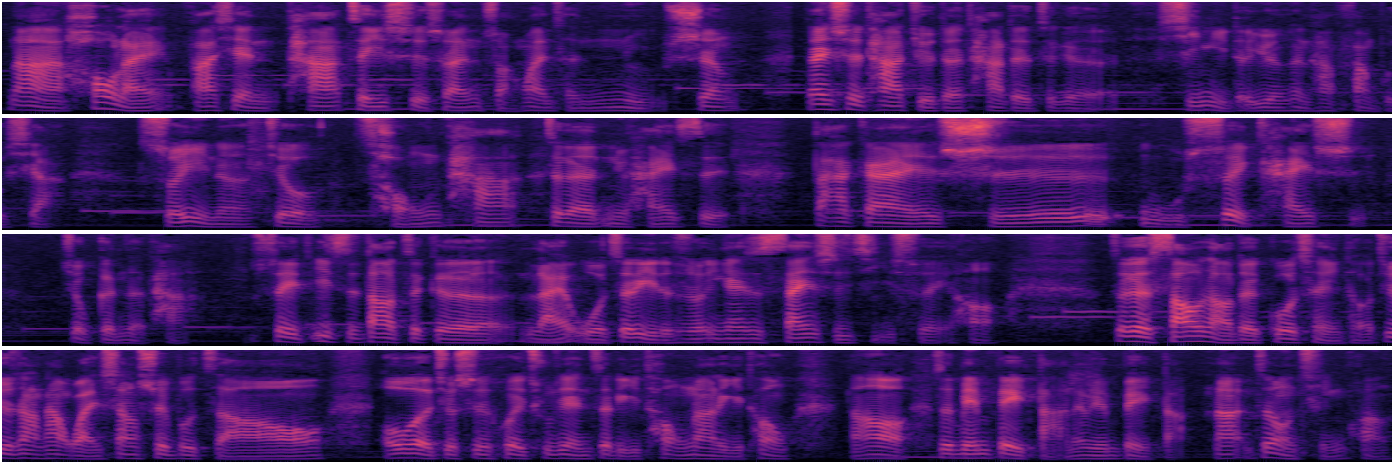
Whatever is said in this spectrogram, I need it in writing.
那后来发现他这一世虽然转换成女生，但是他觉得他的这个心里的怨恨他放不下，所以呢，就从他这个女孩子大概十五岁开始就跟着他。所以一直到这个来我这里的时候，应该是三十几岁哈。这个骚扰的过程里头，就让他晚上睡不着，偶尔就是会出现这里痛那里痛，然后这边被打那边被打，那这种情况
